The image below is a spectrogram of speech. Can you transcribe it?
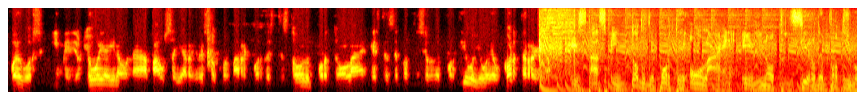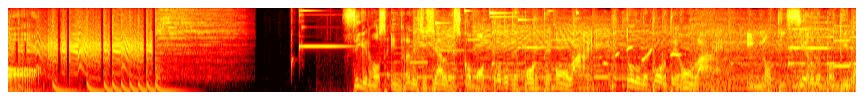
juegos y medio. Yo voy a ir a una pausa, y ya regreso con más. Recuerda, este es todo Deporte Online, este es el Noticiero Deportivo. Yo voy a un corte, regreso. Estás en Todo Deporte Online, el Noticiero Deportivo. Síguenos en redes sociales como Todo Deporte Online. Todo Deporte Online, el Noticiero Deportivo.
